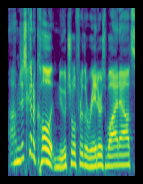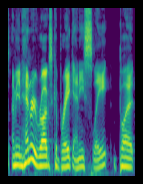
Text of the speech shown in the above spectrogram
I'm just going to call it neutral for the Raiders wideouts. I mean, Henry Ruggs could break any slate, but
